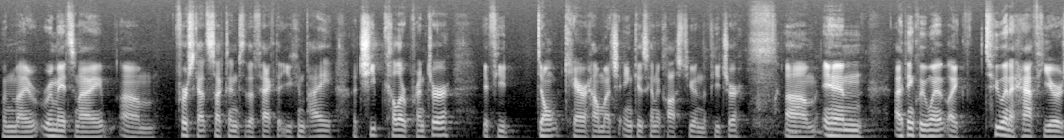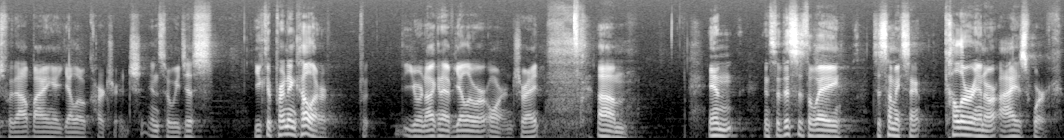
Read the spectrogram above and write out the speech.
when my roommates and I um, first got sucked into the fact that you can buy a cheap color printer if you don't care how much ink is going to cost you in the future. Um, and I think we went like two and a half years without buying a yellow cartridge. And so we just, you could print in color, but You are not going to have yellow or orange, right? Um, and, and so this is the way, to some extent, color in our eyes work.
